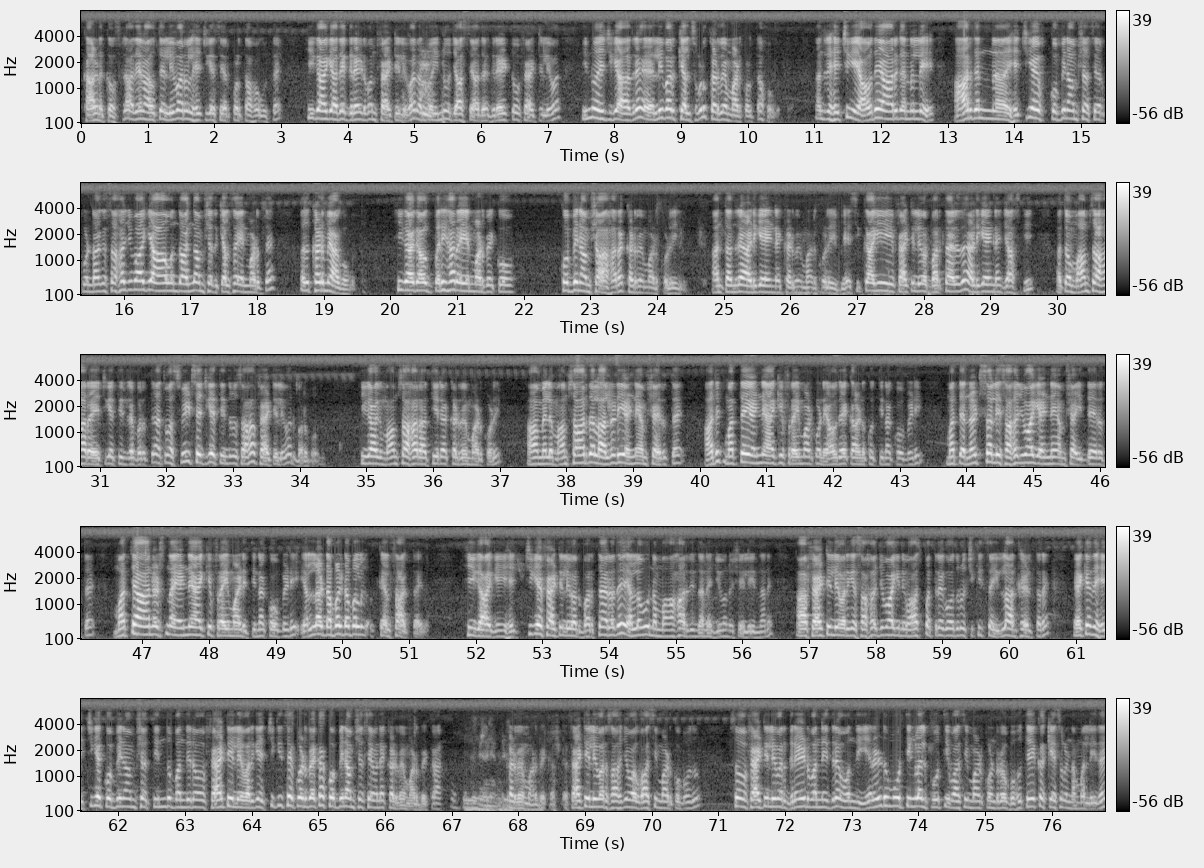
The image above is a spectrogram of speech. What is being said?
ಕಾರಣಕ್ಕೋಸ್ಕರ ಅದೇನಾಗುತ್ತೆ ಲಿವರಲ್ಲಿ ಹೆಚ್ಚಿಗೆ ಸೇರ್ಕೊಳ್ತಾ ಹೋಗುತ್ತೆ. ಹೀಗಾಗಿ ಅದೇ ಗ್ರೇಡ್ ಒನ್ ಫ್ಯಾಟಿ ಲಿವರ್ ಅಥವಾ ಇನ್ನೂ ಜಾಸ್ತಿ ಆದರೆ ಗ್ರೇಡ್ ಟು ಫ್ಯಾಟಿ ಲಿವರ್ ಇನ್ನೂ ಹೆಚ್ಚಿಗೆ ಆದರೆ ಲಿವರ್ ಕೆಲಸಗಳು ಕಡಿಮೆ ಮಾಡ್ಕೊಳ್ತಾ ಹೋಗುತ್ತೆ. ಅಂದರೆ ಹೆಚ್ಚಿಗೆ ಯಾವುದೇ ಆರ್ಗನ್ನಲ್ಲಿ ಆರ್ಗನ್ ಹೆಚ್ಚಿಗೆ ಕೊಬ್ಬಿನಾಂಶ ಸೇರಿಕೊಂಡಾಗ ಸಹಜವಾಗಿ ಆ ಒಂದು ಅಂಗಾಂಶದ ಕೆಲಸ ಏನು ಮಾಡುತ್ತೆ? ಅದು ಕಡಿಮೆ ಆಗೋಗುತ್ತೆ. ಹೀಗಾಗಿ ಅವಾಗ ಪರಿಹಾರ ಏನು ಮಾಡಬೇಕು? ಕೊಬ್ಬಿನ ಅಂಶ ಆಹಾರ ಕಡಿಮೆ ಮಾಡ್ಕೊಳ್ಳಿ ಅಂತಂದರೆ ಅಡುಗೆ ಎಣ್ಣೆ ಕಡಿಮೆ ಮಾಡ್ಕೊಳ್ಳಿ. ಬೇಸಿಕ್ಕಾಗಿ ಫ್ಯಾಟಿ ಲಿವರ್ ಬರ್ತಾ ಇರೋದು ಅಡುಗೆ ಎಣ್ಣೆ ಜಾಸ್ತಿ ಅಥವಾ ಮಾಂಸಾಹಾರ ಹೆಚ್ಚಿಗೆ ತಿಂದರೆ ಬರುತ್ತೆ ಅಥವಾ ಸ್ವೀಟ್ಸ್ ಹೆಚ್ಚಿಗೆ ತಿಂದರೂ ಸಹ ಫ್ಯಾಟಿ ಲಿವರ್ ಬರ್ಬೋದು. ಹೀಗಾಗಿ ಮಾಂಸಾಹಾರ ತೀರ ಕಡಿಮೆ ಮಾಡ್ಕೊಳ್ಳಿ. ಆಮೇಲೆ ಮಾಂಸಾಹಾರದಲ್ಲಿ ಆಲ್ರೆಡಿ ಎಣ್ಣೆ ಅಂಶ ಇರುತ್ತೆ. ಅದಕ್ಕೆ ಮತ್ತೆ ಎಣ್ಣೆ ಹಾಕಿ ಫ್ರೈ ಮಾಡ್ಕೊಂಡು ಯಾವುದೇ ಕಾರಣಕ್ಕೂ ತಿನ್ನಕ್ಕೆ ಹೋಗ್ಬೇಡಿ. ಮತ್ತು ನಟ್ಸಲ್ಲಿ ಸಹಜವಾಗಿ ಎಣ್ಣೆ ಅಂಶ ಇದ್ದೇ ಇರುತ್ತೆ. ಮತ್ತೆ ಆ ನಟ್ಸ್ನ ಎಣ್ಣೆ ಹಾಕಿ ಫ್ರೈ ಮಾಡಿ ತಿನ್ನಕ್ಕೆ ಹೋಗ್ಬೇಡಿ. ಎಲ್ಲ ಡಬಲ್ ಡಬಲ್ ಕೆಲಸ ಆಗ್ತಾ ಇದೆ. ಹೀಗಾಗಿ ಹೆಚ್ಚಿಗೆ ಫ್ಯಾಟಿ ಲಿವರ್ ಬರ್ತಾ ಇರೋದೇ ಎಲ್ಲವೂ ನಮ್ಮ ಆಹಾರದಿಂದನೇ ಜೀವನ ಶೈಲಿಯಿಂದನೇ ಆ ಫ್ಯಾಟಿ ಲಿವರ್ಗೆ ಸಹಜವಾಗಿ ನೀವು ಆಸ್ಪತ್ರೆಗೆ ಹೋದರೂ ಚಿಕಿತ್ಸೆ ಇಲ್ಲ ಅಂತ ಹೇಳ್ತಾರೆ. ಯಾಕೆಂದರೆ ಹೆಚ್ಚಿಗೆ ಕೊಬ್ಬಿನಾಂಶ ತಿಂದು ಬಂದಿರೋ ಫ್ಯಾಟಿ ಲಿವರ್ಗೆ ಚಿಕಿತ್ಸೆ ಕೊಡಬೇಕಾ, ಕೊಬ್ಬಿನಾಂಶ ಸೇವನೆ ಕಡಿಮೆ ಮಾಡಬೇಕಾ? ಕಡಿಮೆ ಮಾಡಬೇಕಷ್ಟೆ. ಫ್ಯಾಟಿ ಲಿವರ್ ಸಹಜವಾಗಿ ವಾಸಿ ಮಾಡ್ಕೋಬೋದು. So fatty liver grade one ಇದ್ದರೆ ಒಂದು ಎರಡು ಮೂರು ತಿಂಗಳಲ್ಲಿ ಪೂರ್ತಿ ವಾಸಿ ಮಾಡಿಕೊಂಡಿರೋ ಬಹುತೇಕ ಕೇಸುಗಳು ನಮ್ಮಲ್ಲಿ ಇದೆ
